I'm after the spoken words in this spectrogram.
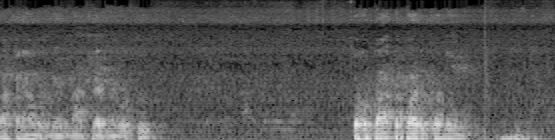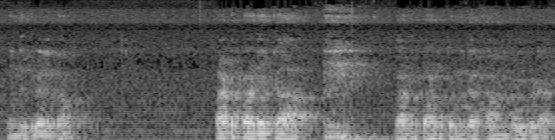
పక్కన ఎవరు మేము మాట్లాడినవద్దు. ఒక పాట పాడుకొని ముందుకు వెళదాం. పాట పాడాక పాట పాడుతుండగా కానుకలు కూడా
